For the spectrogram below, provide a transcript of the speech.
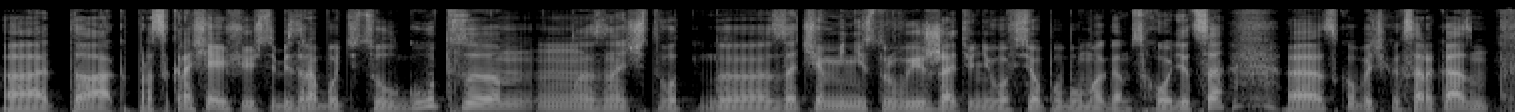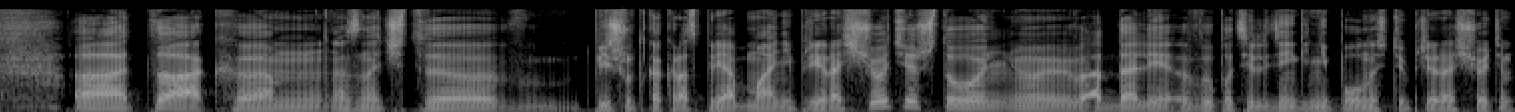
Э, так, про сокращающуюся безработицу лгут. Э, значит, вот э, зачем министру выезжать, у него все по бумагам сходится. Э, в скобочках сарказм. Э, так, э, значит, э, пишут как раз при обмане при расчете, что э, отдали, выплатили деньги не полностью при расчете.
